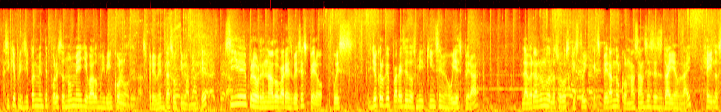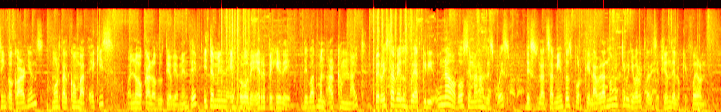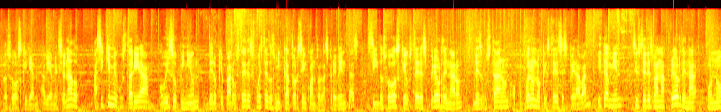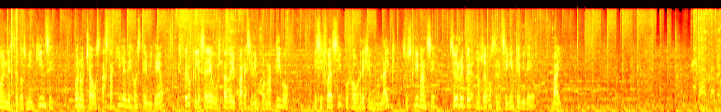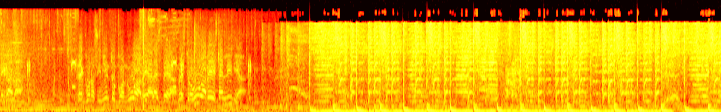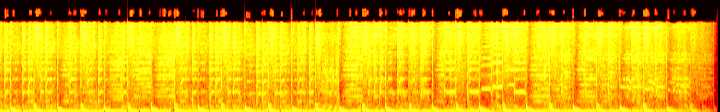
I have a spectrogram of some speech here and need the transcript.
Así que principalmente por eso no me he llevado muy bien con lo de las preventas últimamente. Sí he preordenado varias veces, pero pues yo creo que para este 2015 me voy a esperar la verdad uno de los juegos que estoy esperando con más ansias es Dying Light, Halo 5 Guardians, Mortal Kombat X, o el nuevo Call of Duty obviamente, y también el juego de RPG de, de Batman Arkham Knight. Pero esta vez los voy a adquirir una o dos semanas después de sus lanzamientos porque la verdad no me quiero llevar otra decepción de lo que fueron los juegos que ya había mencionado. Así que me gustaría oír su opinión de lo que para ustedes fue este 2014 en cuanto a las preventas, si los juegos que ustedes preordenaron les gustaron o fueron lo que ustedes esperaban, y también si ustedes van a preordenar o no en este 2015. Bueno chavos, hasta aquí le dejo este video, espero que les haya gustado y parecido informativo. Y si fue así, por favor déjenme un like, suscríbanse. Soy Reaper, nos vemos en el siguiente video. Bye. Reconocimiento con UAV a la espera. Nuestro UAV está en línea.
